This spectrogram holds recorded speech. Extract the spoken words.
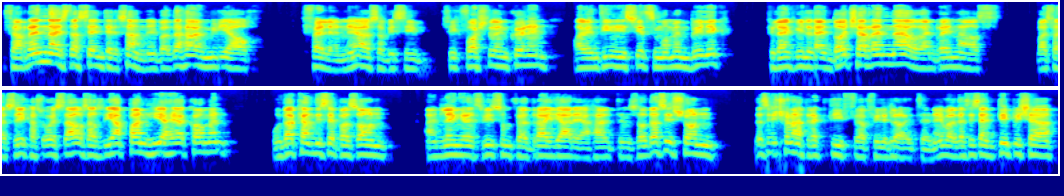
für Rentner ist das sehr interessant, ne, weil da haben wir auch Fälle. Ne, also wie Sie sich vorstellen können, Argentinien ist jetzt im Moment billig Vielleicht will ein deutscher Rentner oder ein Rentner aus, was weiß ich, aus USA, aus Japan hierher kommen und da kann diese Person ein längeres Visum für drei Jahre erhalten. So, das ist schon, das ist schon attraktiv für viele Leute, ne? weil das ist ein typischer,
